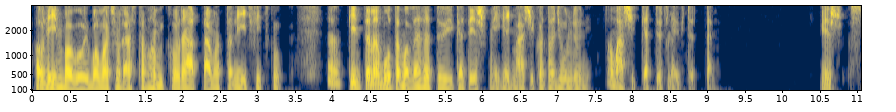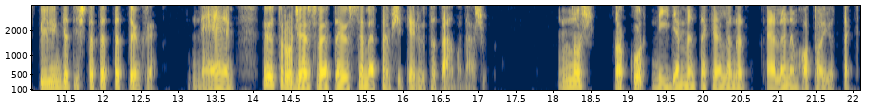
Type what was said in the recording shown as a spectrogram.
a vénbagolyba vacsoráztam, amikor rátámadt a négy fickó. Kintelen voltam a vezetőiket, és még egy másikat agyonlőni. A másik kettőt leütöttem. És Spillinget is tetetted tönkre? Nem, őt Rogers verte össze, mert nem sikerült a támadásuk. Nos, akkor négyen mentek ellened, ellenem hatan jöttek.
